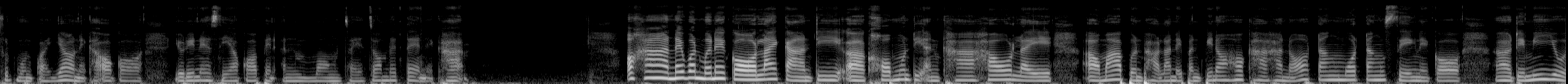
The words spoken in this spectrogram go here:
สุดมุนกว่าเย้าเนี่ยค่ะออก็อยู่ในเสียก็เป็นอันมองใจจ้อมได้แต่เนี่ยค่ะ อ๋อค่ะ ในวันเมื่อในกอรายการที่เอ่อข้อมูลที่อันค่าเฮาไลเอามาเปิ้นเผาลาในปันพี่น้องเฮาค่ะค่ะเนาะตั้งหมดตั้งเสียงเนี่ยก็เอ่อได้มีอยู่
